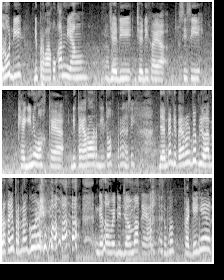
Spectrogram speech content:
lu di diperlakukan yang jadi jadi kayak sisi kayak gini loh kayak diteror gitu pernah gak sih jangan kan diteror beb dilabrak aja pernah gue nggak sampai dijambak ya Sumpah pakainya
